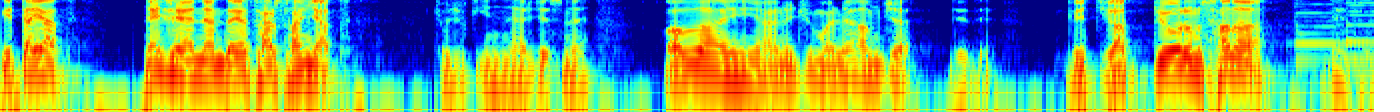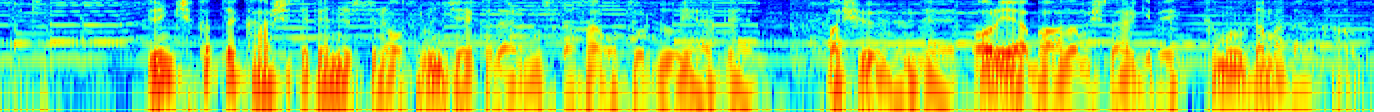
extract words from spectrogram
Git de yat. Ne cehennemde yatarsan yat. Çocuk inlercesine vallahi yani Cumali amca dedi. Git yat diyorum sana dedi öteki. Gün çıkıp da karşı tepenin üstüne oturuncaya kadar Mustafa oturduğu yerde başı önünde oraya bağlamışlar gibi kımıldamadan kaldı.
